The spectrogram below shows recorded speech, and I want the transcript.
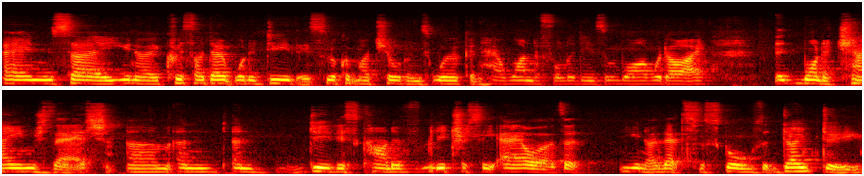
and say, you know, Chris, I don't want to do this. Look at my children's work and how wonderful it is, and why would I want to change that um, and and do this kind of literacy hour that you know that's for schools that don't do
